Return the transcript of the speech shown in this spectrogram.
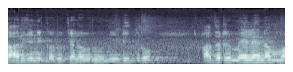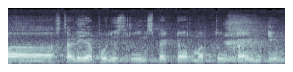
ಸಾರ್ವಜನಿಕರು ಕೆಲವರು ನೀಡಿದರು. ಅದರ ಮೇಲೆ ನಮ್ಮ ಸ್ಥಳೀಯ ಪೊಲೀಸರು ಇನ್ಸ್ಪೆಕ್ಟರ್ ಮತ್ತು ಕ್ರೈಮ್ ಟೀಮ್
